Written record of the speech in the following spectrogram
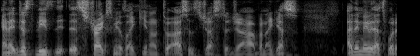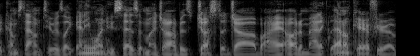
And it just these it strikes me as like you know to us it's just a job, and I guess I think maybe that's what it comes down to is like anyone who says that my job is just a job, I automatically I don't care if you're a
